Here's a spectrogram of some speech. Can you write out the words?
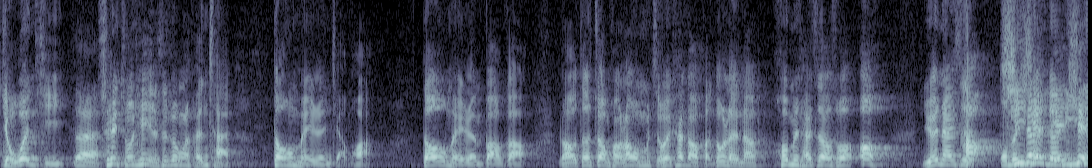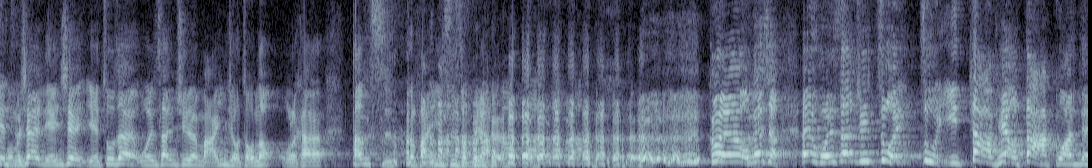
有问题。对，所以昨天也是弄得很惨，都没人讲话，都没人报告。然后这状况，然后我们只会看到很多人呢，后面才知道说，哦，原来是好。我们现在连线，我们现在连线也住在文山区的马英九总统，我来看看当时的反应是怎么样。对啊，我跟你讲，哎，文山区住住一大票大官呢，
